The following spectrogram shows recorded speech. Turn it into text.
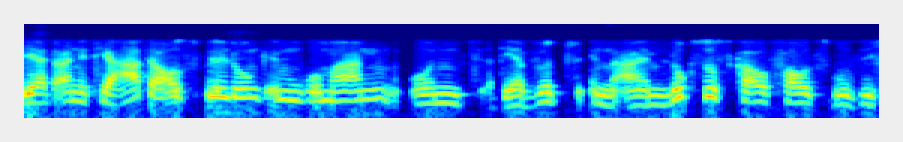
der hat eine Theaterausbildung im Roman und der wird in einem Luxuskaufhaus, wo sich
